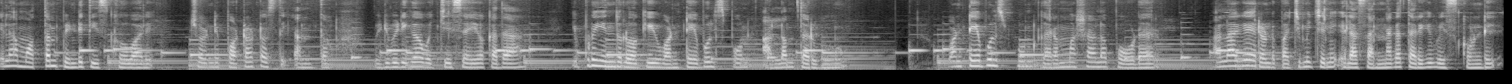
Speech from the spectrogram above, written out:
ఇలా మొత్తం పిండి తీసుకోవాలి. చూడండి పొటాటోస్ అంత విడివిడిగా వచ్చేసాయో కదా. ఇప్పుడు ఇందులోకి వన్ టేబుల్ స్పూన్ అల్లం తరుగు one tablespoon garam masala powder అలాగే రెండు పచ్చిమిర్చిని ఇలా సన్నగా తరిగి వేసుకోండి.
